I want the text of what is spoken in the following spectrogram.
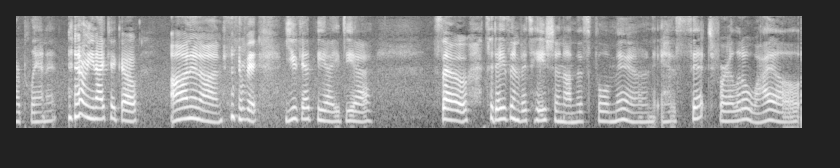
Our planet. I mean, I could go on and on, but you get the idea. So, today's invitation on this full moon is sit for a little while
